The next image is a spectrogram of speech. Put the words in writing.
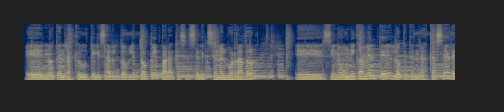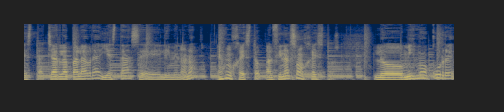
eh, no tendrás que utilizar el doble toque para que se seleccione el borrador eh, sino únicamente lo que tendrás que hacer es tachar la palabra y esta se eliminará. Es un gesto, al final son gestos. Lo mismo ocurre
